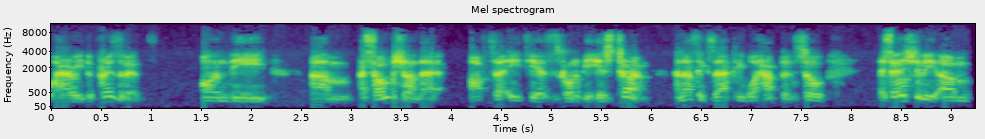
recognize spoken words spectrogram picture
Buhari the president on the um, assumption that after eight years it's going to be his term, And that's exactly what happened. So essentially, um,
